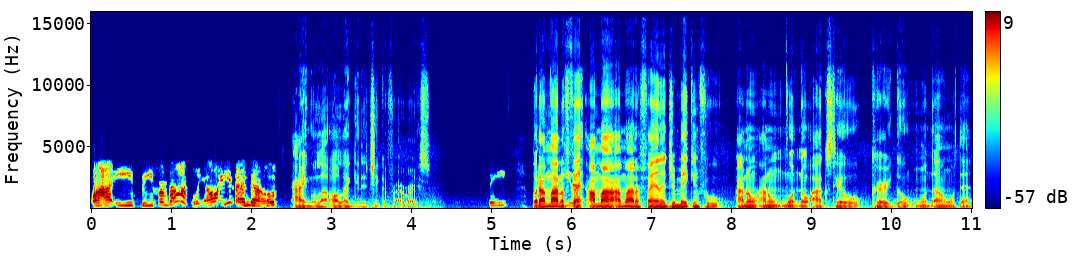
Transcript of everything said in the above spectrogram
or I eat beef and broccoli. I don't eat nothing else. I ain't gonna lie. All I get is chicken fried rice. See, But I'm not a fan. I'm not. I'm not a fan of Jamaican food. I don't. I don't want no oxtail curry goat. I, want, I don't want that.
